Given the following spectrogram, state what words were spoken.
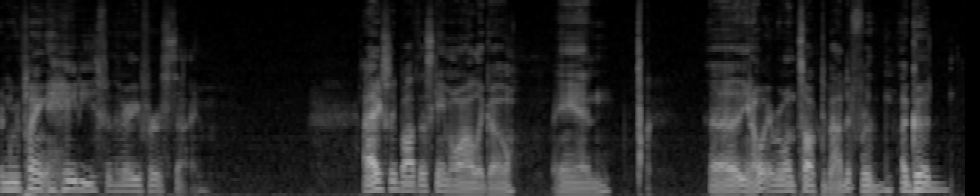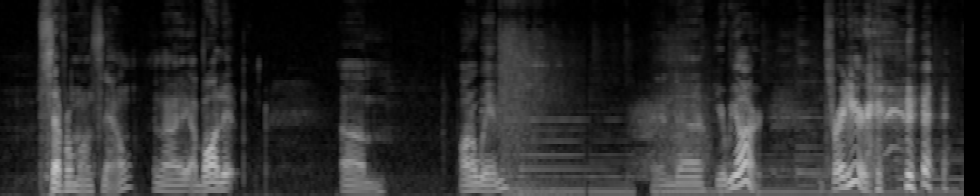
we're gonna be playing Hades for the very first time. I actually bought this game a while ago, and uh, you know everyone talked about it for a good several months now, and I, I bought it um, on a whim, and uh, here we are. It's right here.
